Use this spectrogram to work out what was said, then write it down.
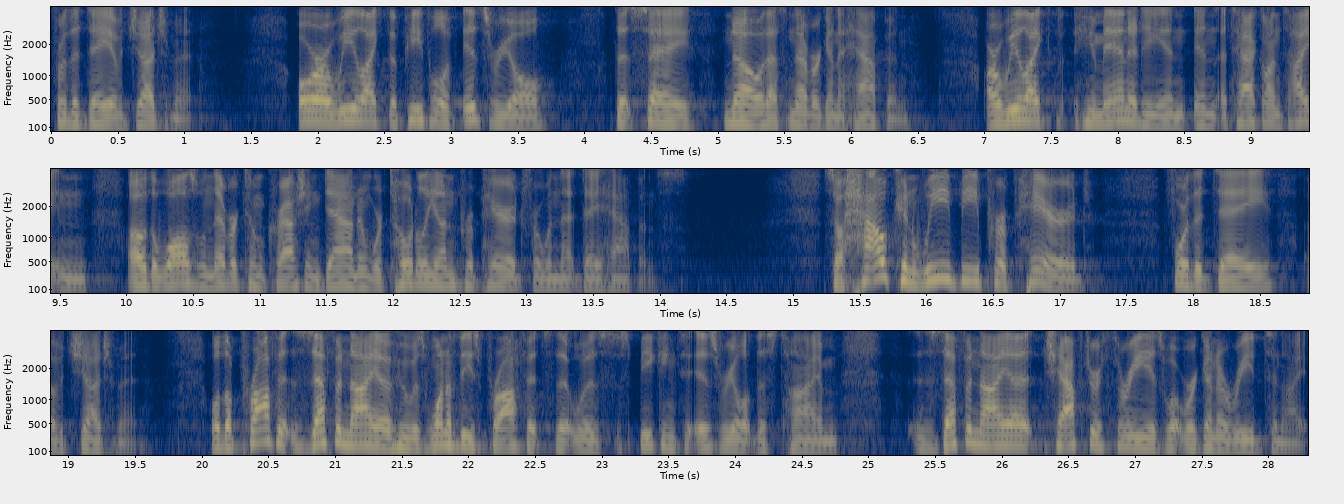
for the day of judgment? Or are we like the people of Israel that say, no, that's never going to happen? Are we like humanity in, in Attack on Titan? Oh, the walls will never come crashing down, and we're totally unprepared for when that day happens. So, how can we be prepared for the day of judgment? Well, the prophet Zephaniah, who was one of these prophets that was speaking to Israel at this time, Zephaniah chapter 3 is what we're going to read tonight.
